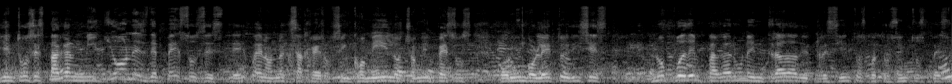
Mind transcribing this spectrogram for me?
y entonces pagan millones de pesos, este, bueno, no exagero, 5 mil, 8 mil pesos por un boleto y dices, no pueden pagar una entrada de 300, 400 pesos.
